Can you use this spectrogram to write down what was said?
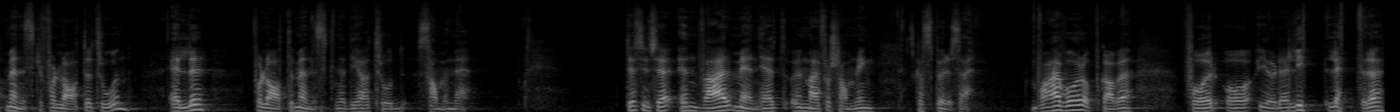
at mennesker forlater troen eller forlater menneskene de har trodd sammen med? Det syns jeg enhver menighet og enhver forsamling skal spørre seg. Hva er vår oppgave for å gjøre det litt lettere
